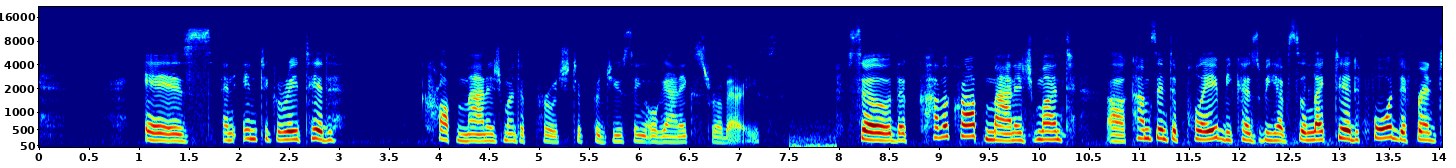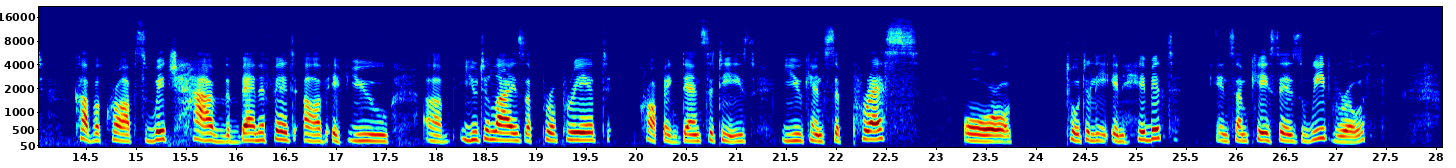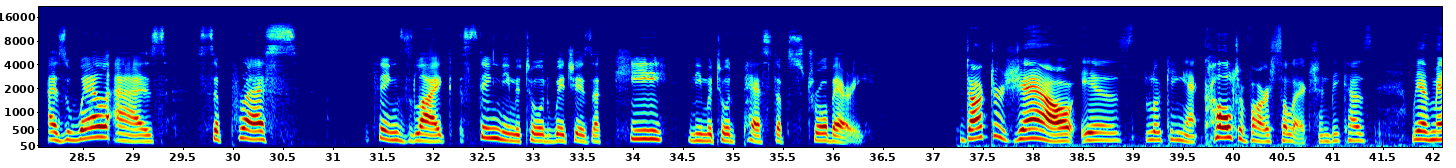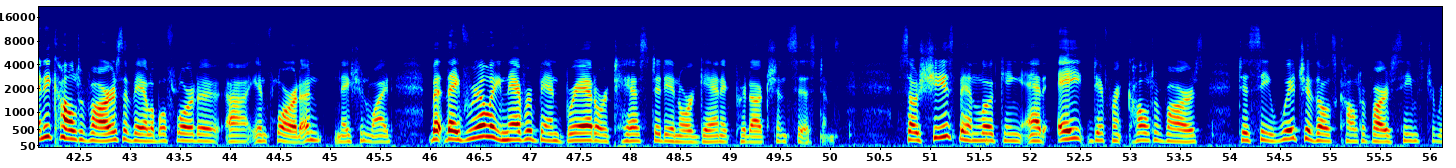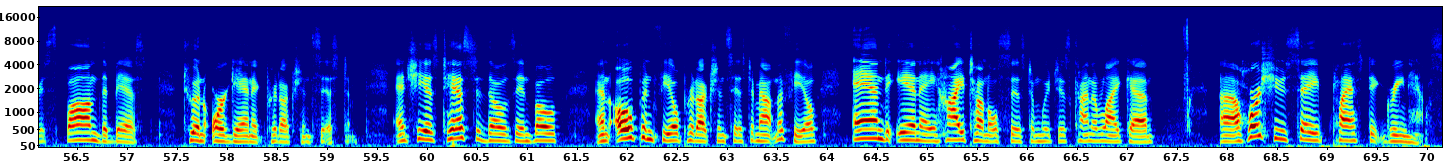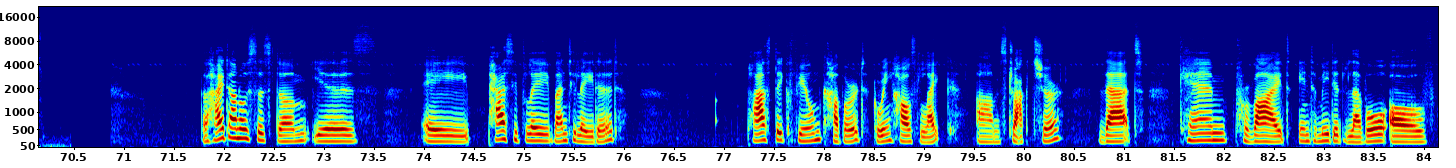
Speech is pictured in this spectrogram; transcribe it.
is an integrated crop management approach to producing organic strawberries. So, the cover crop management uh, comes into play because we have selected four different cover crops which have the benefit of if you uh, utilize appropriate cropping densities, you can suppress or totally inhibit, in some cases, weed growth, as well as suppress things like sting nematode, which is a key nematode pest of strawberry. Dr. Zhao is looking at cultivar selection because we have many cultivars available Florida, uh, in Florida and nationwide, but they've really never been bred or tested in organic production systems. So she's been looking at eight different cultivars to see which of those cultivars seems to respond the best to an organic production system. And she has tested those in both an open field production system out in the field and in a high tunnel system, which is kind of like a, a horseshoe shaped plastic greenhouse. The high tunnel system is a passively ventilated, plastic film covered greenhouse-like um, structure that can provide intermediate level of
